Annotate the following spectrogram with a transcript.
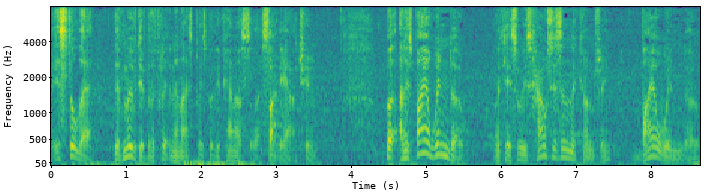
It's still there. They've moved it, but they put it in a nice place. But the piano's still there, slightly out of tune. But and it's by a window. Okay, so his house is in the country, by a window,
